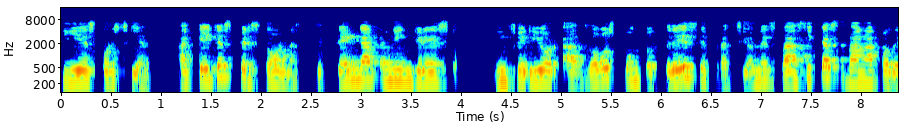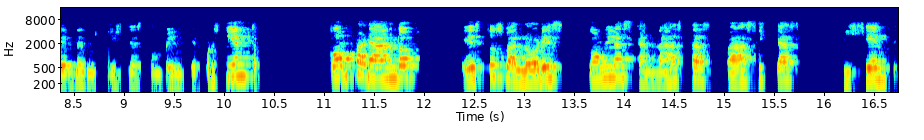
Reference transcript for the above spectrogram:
10%. Aquellas personas que tengan un ingreso inferior a 2.13 fracciones básicas van a poder deducirse hasta un 20%. Comparando estos valores con las canastas básicas vigentes.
